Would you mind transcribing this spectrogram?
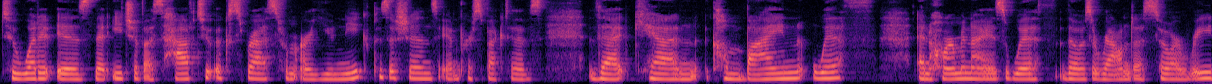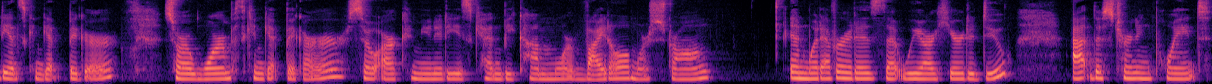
to what it is that each of us have to express from our unique positions and perspectives that can combine with and harmonize with those around us so our radiance can get bigger, so our warmth can get bigger, so our communities can become more vital, more strong. And whatever it is that we are here to do at this turning point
